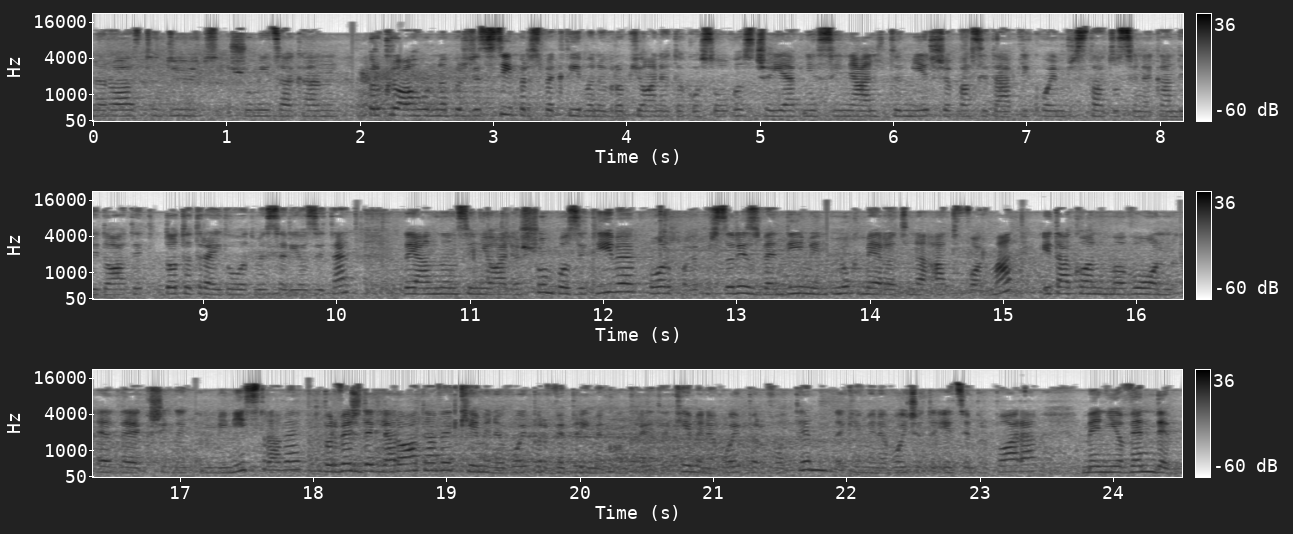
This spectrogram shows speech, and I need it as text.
Në radhë të dytë, shumica kanë përkrahur në përgjithësi perspektivën evropiane të Kosovës, që jep një sinjal të mirë që pasi të aplikojmë për statusin e kandidatit, do të trajtohet me seriozitet dhe janë dhënë sinjale shumë pozitive, por po e përsëris vendimi nuk merret në atë format. I takon më vonë edhe Këshillit të Ministrave. Përveç deklaratave kemi nevojë për veprime konkrete. Kemi nevojë për votim dhe kemi nevojë që të ecim përpara. me një vendim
